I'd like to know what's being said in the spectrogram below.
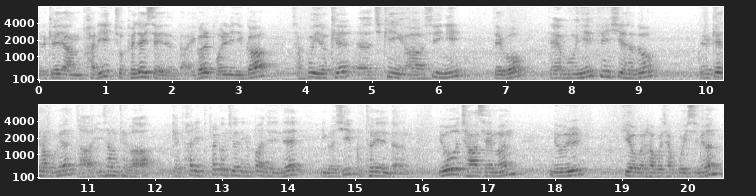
이렇게 양팔이 좁혀져 있어야 된다. 이걸 벌리니까 자꾸 이렇게 에, 치킨 아, 스윙이 되고 대부분이 피니시에서도 이렇게 잡으면 아, 이 상태가 이렇게 팔이 팔꿈치가 되게 빠져 있는데 이것이 붙어야 된다는 요 자세만 늘 기억을 하고 잡고 있으면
